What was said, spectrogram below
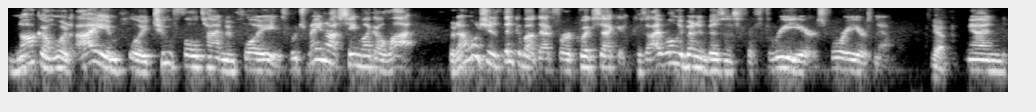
knock on wood, I employ two full-time employees, which may not seem like a lot, but I want you to think about that for a quick second because I've only been in business for three years, four years now. Yeah. And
